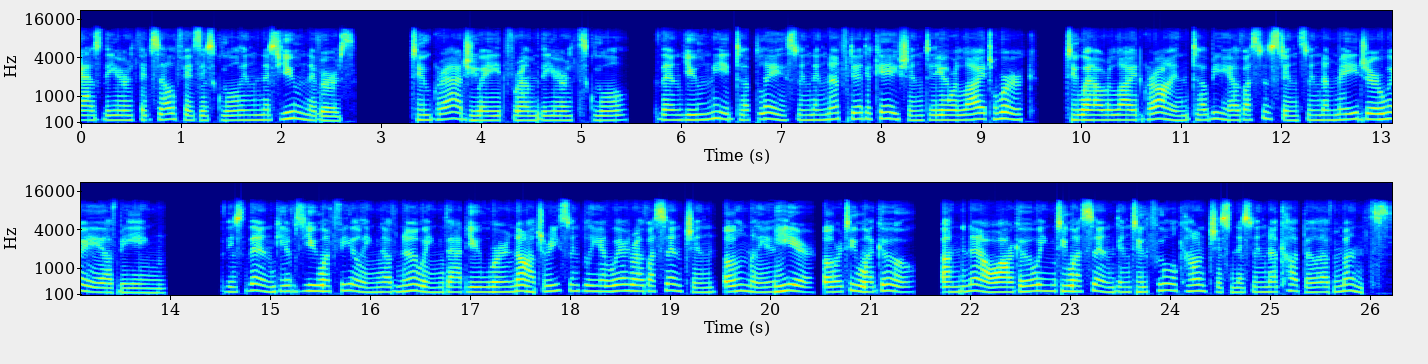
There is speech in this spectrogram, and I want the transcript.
as the Earth itself is a school in this universe. To graduate from the Earth School, then you need to place in enough dedication to your light work, to our light grind to be of assistance in a major way of being. This then gives you a feeling of knowing that you were not recently aware of ascension only a year or two ago, and now are going to ascend into full consciousness in a couple of months.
